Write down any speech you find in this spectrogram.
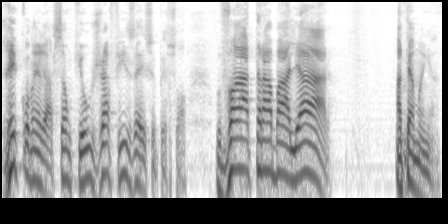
recomendação que eu já fiz a esse pessoal. Vá trabalhar. Até amanhã.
